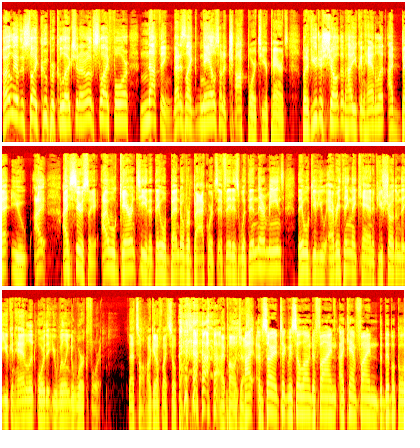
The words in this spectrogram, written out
I only have the Sly Cooper collection. I don't have Sly Four. Nothing. That is like nails on a chalkboard to your parents. But if you just show them how you can handle it, I bet you, I, I seriously, I will guarantee that they will bend over backwards if it is within their means. They will give you everything they can if you show them that you can handle it or that you're willing to work for it. That's all. I'll get off my soapbox. I apologize. I, I'm sorry it took me so long to find. I can't find the biblical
